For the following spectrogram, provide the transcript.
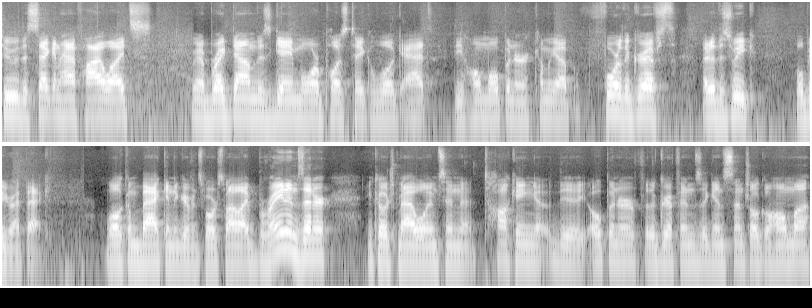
to the second half highlights We're going to break down this game more, plus take a look at the home opener coming up for the Griffs later this week. We'll be right back. Welcome back into Griffon Sports Spotlight. Brandon Zenner and Coach Matt Williamson talking the opener for the Griffons against Central Oklahoma.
